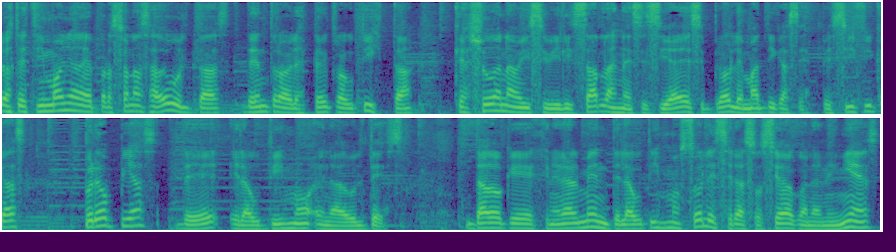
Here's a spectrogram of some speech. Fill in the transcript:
los testimonios de personas adultas dentro del espectro autista que ayudan a visibilizar las necesidades y problemáticas específicas propias del autismo en la adultez. Dado que generalmente el autismo suele ser asociado con la niñez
